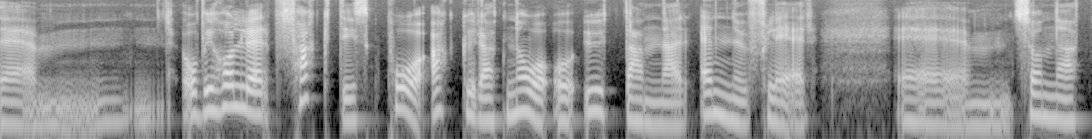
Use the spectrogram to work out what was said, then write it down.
Og vi holder faktisk på akkurat nå og utdanner enda flere. Sånn at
